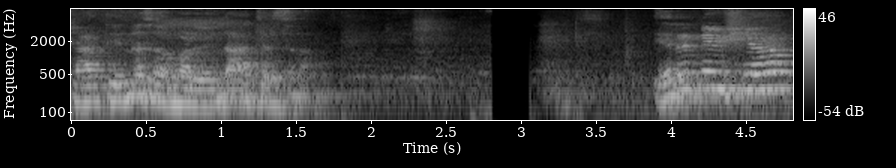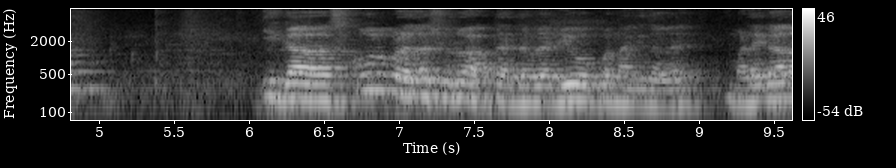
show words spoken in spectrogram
ಶಾಂತಿಯಿಂದ ಸಹಬಾಳ್ವೆಯಿಂದ ಆಚರಿಸೋಣ. ಎರಡನೇ ವಿಷಯ ಈಗ ಸ್ಕೂಲ್ಗಳೆಲ್ಲ ಶುರು ಆಗ್ತಾ ಇದ್ದಾವೆ ಓಪನ್ ಆಗಿದ್ದಾವೆ. ಮಳೆಗಾಲ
